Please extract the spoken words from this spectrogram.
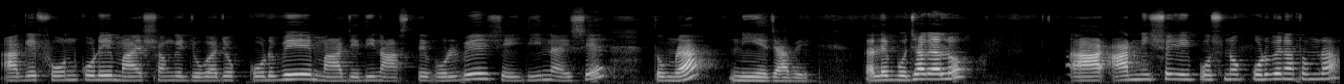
আগে ফোন করে মায়ের সঙ্গে যোগাযোগ করবে, মা যেদিন আসতে বলবে সেই দিন এসে তোমরা নিয়ে যাবে। তাহলে বোঝা গেল। আর আর নিশ্চয়ই এই প্রশ্ন করবে না তোমরা।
